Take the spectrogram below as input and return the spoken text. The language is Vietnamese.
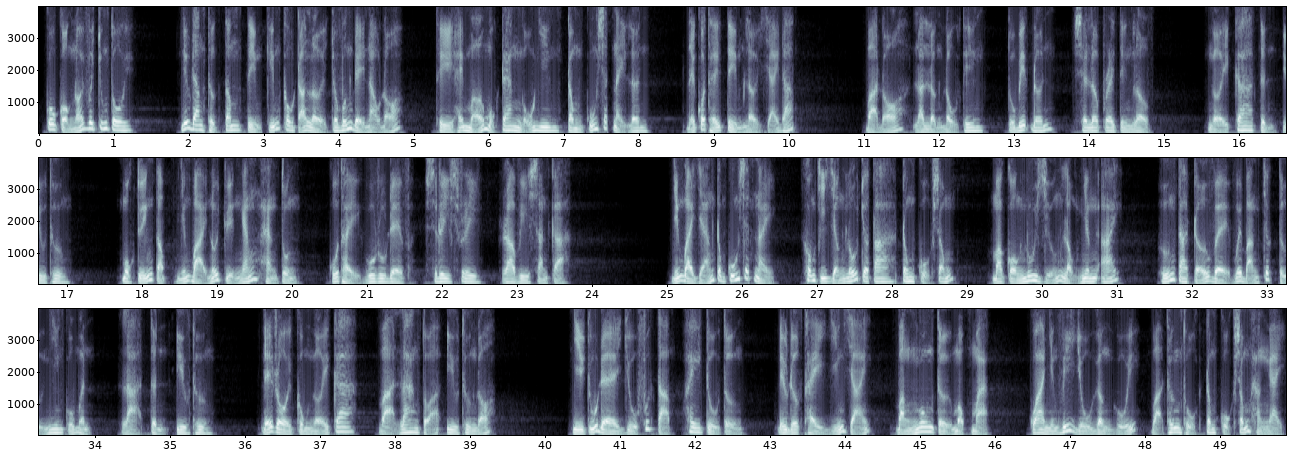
Cô còn nói với chúng tôi, nếu đang thực tâm tìm kiếm câu trả lời cho vấn đề nào đó, thì hãy mở một trang ngẫu nhiên trong cuốn sách này lên để có thể tìm lời giải đáp và đó là lần đầu tiên tôi biết đến Celebrating Love, ngợi ca tình yêu thương. Một tuyển tập những bài nói chuyện ngắn hàng tuần của thầy Gurudev Sri Sri Ravi Shankar. Những bài giảng trong cuốn sách này không chỉ dẫn lối cho ta trong cuộc sống, mà còn nuôi dưỡng lòng nhân ái, hướng ta trở về với bản chất tự nhiên của mình là tình yêu thương, để rồi cùng ngợi ca và lan tỏa yêu thương đó nhiều chủ đề dù phức tạp hay trừu tượng đều được thầy diễn giải bằng ngôn từ mộc mạc qua những ví dụ gần gũi và thân thuộc trong cuộc sống hàng ngày.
